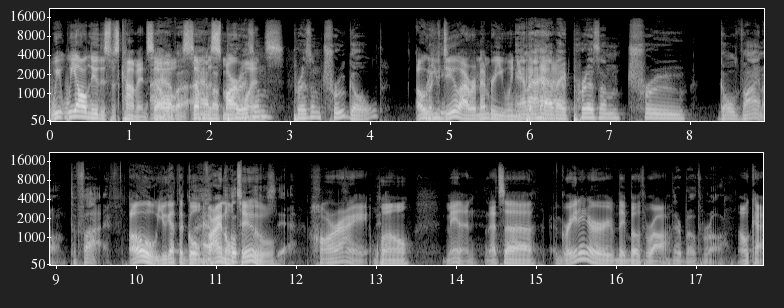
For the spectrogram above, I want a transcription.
we we all knew this was coming. So a, some of the smart Prism, ones. Prism True Gold, Oh, you do. I remember you when you and picked I have a. Prism True Gold Vinyl to five. Oh, you got the gold vinyl too. Yeah, All right. Well, man, that's uh graded or are they both raw? they're both raw. Okay.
